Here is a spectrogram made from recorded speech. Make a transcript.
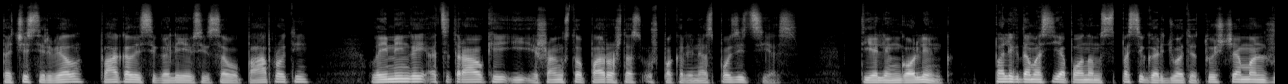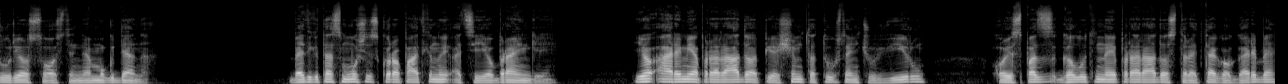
tačis ir vėl, pagal įsigalėjusį savo paprotį, laimingai atsitraukė į iš anksto paruoštas užpakalinės pozicijas. Tie lingo link, palikdamas japonams pasigardžiuoti tuščią Manžūrijos sostinę Mugdeną. Betgi tas mūšis Kuropatkinui atsėjo brangiai. Jo armija prarado apie šimtą tūkstančių vyrų, o jis pats galutinai prarado stratego garbę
